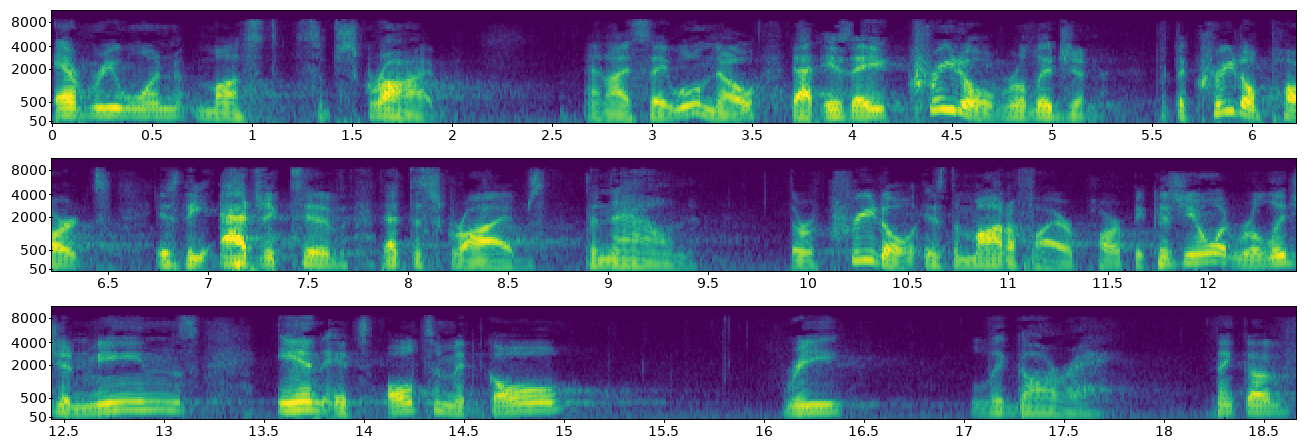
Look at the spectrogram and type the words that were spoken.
everyone must subscribe. And I say, well, no, that is a creedal religion. But the creedal part is the adjective that describes the noun. The creedal is the modifier part because you know what religion means in its ultimate goal? Religare. Think of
